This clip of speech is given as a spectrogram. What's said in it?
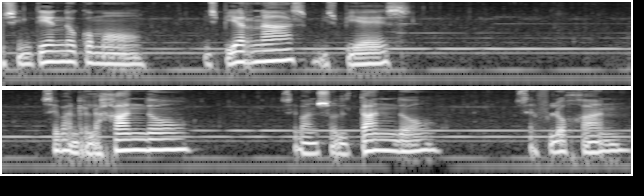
Voy sintiendo como mis piernas, mis pies se van relajando, se van soltando, se aflojan.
